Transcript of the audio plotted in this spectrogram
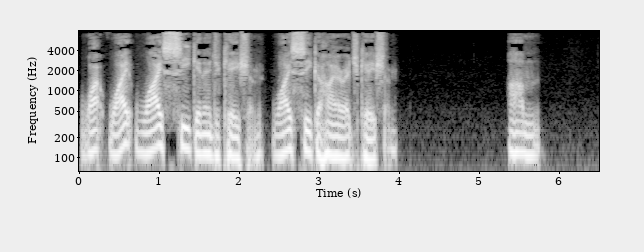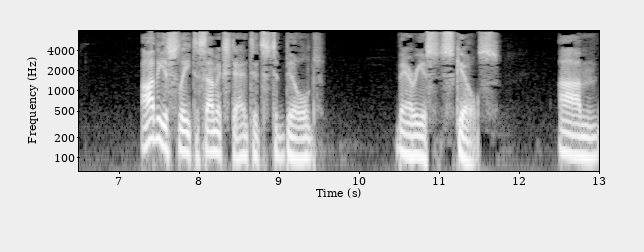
Why, why, why seek an education? Why seek a higher education? Um, obviously, to some extent, it's to build various skills. Um,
